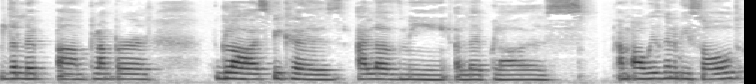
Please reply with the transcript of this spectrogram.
the lip um plumper gloss because I love me a lip gloss. I'm always going to be sold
